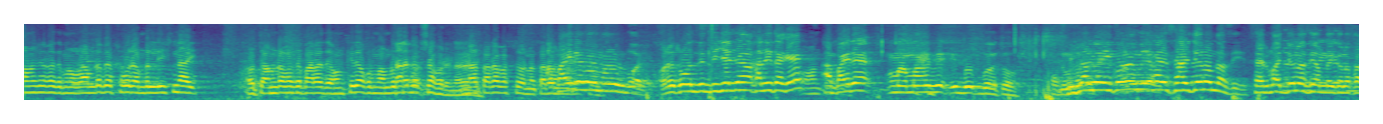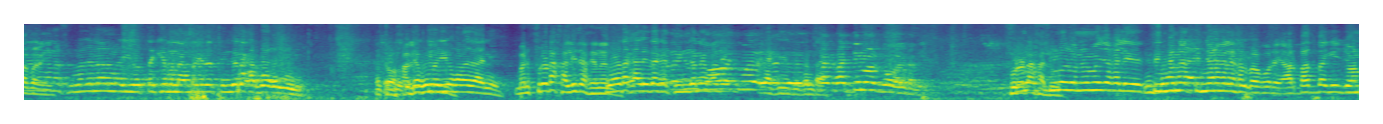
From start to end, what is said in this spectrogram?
মানুষের কাছে মনে করে আমরা ব্যবসা করি আমরা লিস্ট নাই আমরা কাছে দেয় কীরকম করব? আমরা তারা ব্যবসা করে না, না তারা ব্যবসা করে না তারা বাইরে মানুষ বয়। অনেক সময় দিন দিকে জায়গা খালি থাকে আর বাইরে মা- মানুষ ব- বয় তো। করে আমি এখানে চারজন আমরা আছি চার পাঁচজন আছি আমরা এখানে খাবার খালি কোনো ইয়ে করা যায়নি মানে পুরোটা খালি থাকে না? পুরোটা খালি থাকে তিনজনে খালি রাখি দোকানটা পুরোটা খালি। ষোলো জনের মধ্যে খালি তিনজনে তিনজনে খালি খাবার করে আর বাদ বাকি জন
